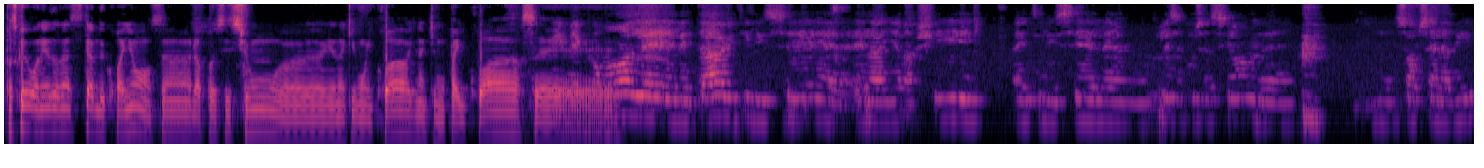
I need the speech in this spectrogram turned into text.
Parce qu'on est dans un système de croyance. Hein. La possession, euh, il y en a qui vont y croire, il y en a qui vont pas y croire. Mais comment l'État a utilisé euh, et la hiérarchie a utilisé les, les accusations de, de sorcellerie?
